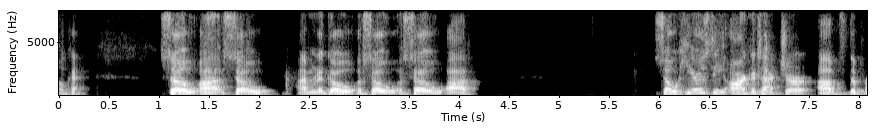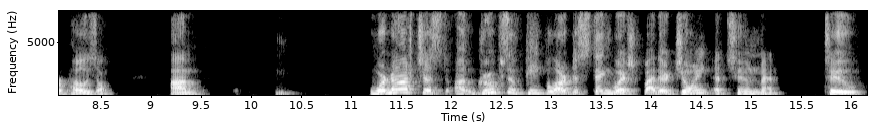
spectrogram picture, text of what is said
Okay. So, uh, so I'm gonna go, so, so, uh, so here's the architecture of the proposal. Um, we're not just, uh, groups of people are distinguished by their joint attunement to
